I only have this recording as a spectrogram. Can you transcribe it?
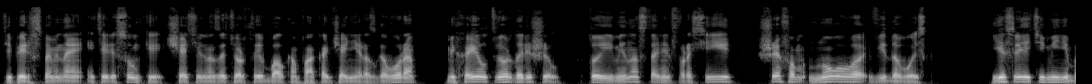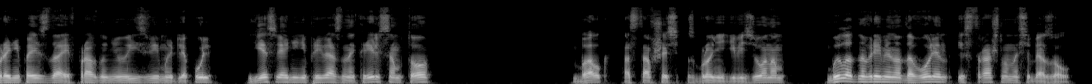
Теперь, вспоминая эти рисунки, тщательно затертые Балком по окончании разговора, Михаил твердо решил, кто именно станет в России шефом нового вида войск. Если эти мини-бронепоезда и вправду неуязвимы для пуль, если они не привязаны к рельсам, то... Балк, оставшись с бронедивизионом, был одновременно доволен и страшно на себя зол.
